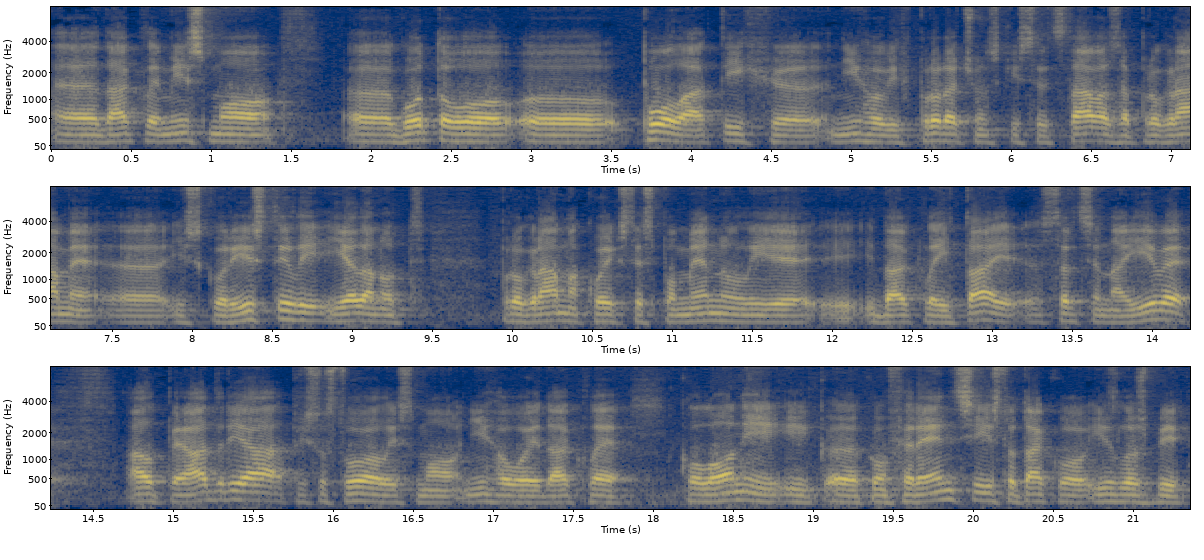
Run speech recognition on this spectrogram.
E, dakle, mi smo e, gotovo pola tih njihovih proračunskih sredstava za programe iskoristili. Jedan od programa kojeg ste spomenuli je dakle i taj Srce naive, Alpe Adria, prisustvovali smo njihovoj dakle koloniji i e, konferenciji, isto tako izložbi e,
